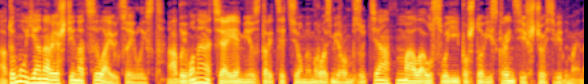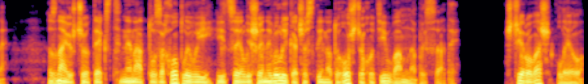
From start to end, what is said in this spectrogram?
А тому я нарешті надсилаю цей лист, аби вона, ця Емі з 37 розміром взуття, мала у своїй поштовій скринці щось від мене. Знаю, що текст не надто захопливий, і це лише невелика частина того, що хотів вам написати. Щиро ваш Лео.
